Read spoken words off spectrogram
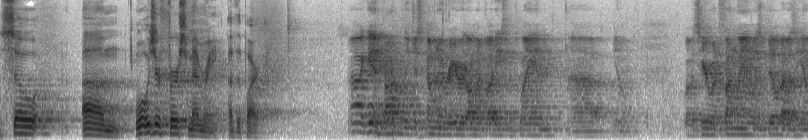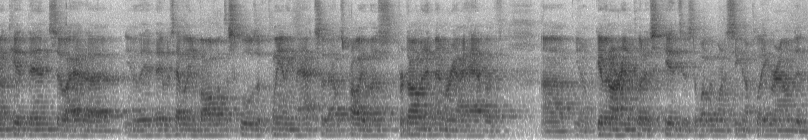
So, um, what was your first memory of the park? Uh, again, probably just coming over here with all my buddies and playing. Uh, you know, I was here when Funland was built. I was a young kid then, so I had a, you know, they, they was heavily involved with the schools of planning that. So that was probably the most predominant memory I have of, uh, you know, giving our input as kids as to what we want to see in a playground and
